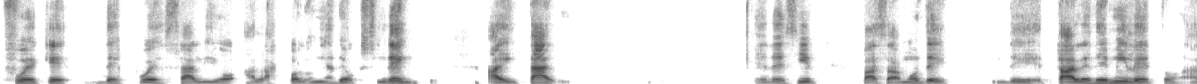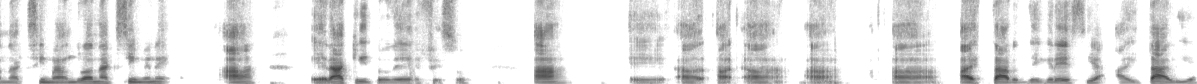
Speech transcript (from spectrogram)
fue que después salió a las colonias de Occidente, a Italia. Es decir, pasamos de, de Tales de Mileto, Anaximandro Anaxímenes, a Heráclito de Éfeso, a, eh, a, a, a, estar de Grecia a Italia,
